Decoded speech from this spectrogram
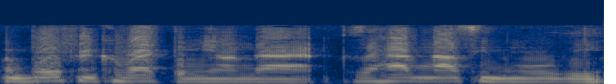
my boyfriend corrected me on that. Because I have not seen the movie.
